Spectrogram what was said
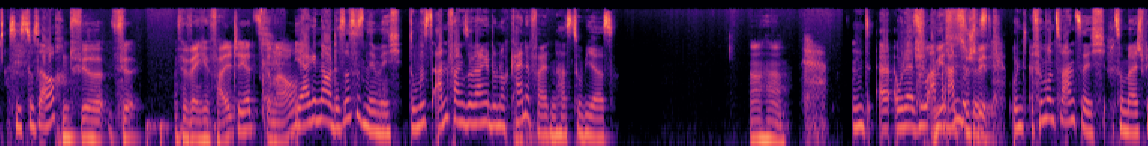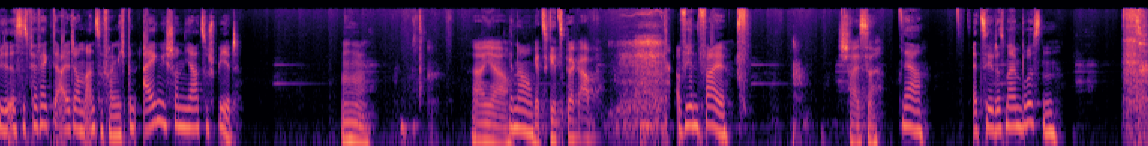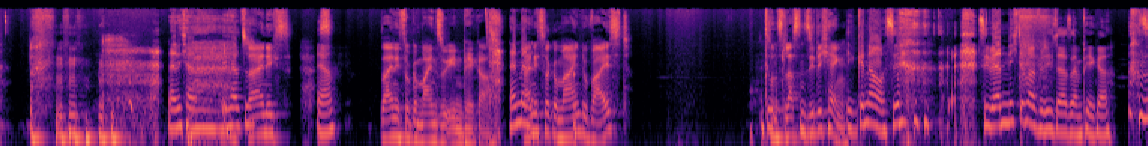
Siehst du es auch? Und für, für, für welche Falte jetzt genau? Ja, genau, das ist es nämlich. Du musst anfangen, solange du noch keine Falten hast, Tobias. Aha. Und, äh, oder so am Mir ist es Rande zu bist. spät. Und 25 zum Beispiel ist das perfekte Alter, um anzufangen. Ich bin eigentlich schon ein Jahr zu spät. Ah ja. Genau. Jetzt geht's bergab. Auf jeden Fall. Scheiße. Ja. Erzähl das meinen Brüsten. Nein, ich habe ich hab so, Sei nicht, ja. sei nicht so gemein zu ihnen, Pekka. Nein, sei nicht so gemein, du weißt, Du- Sonst lassen sie dich hängen. Genau, sie, sie werden nicht immer für dich da sein, Pega.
